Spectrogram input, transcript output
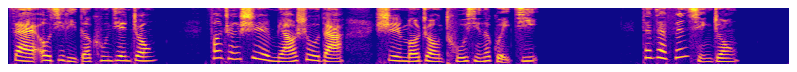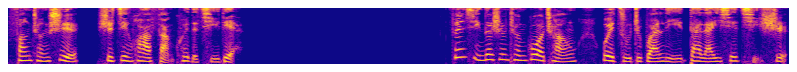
在欧几里得空间中，方程式描述的是某种图形的轨迹，但在分形中，方程式是进化反馈的起点。分形的生成过程为组织管理带来一些启示。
